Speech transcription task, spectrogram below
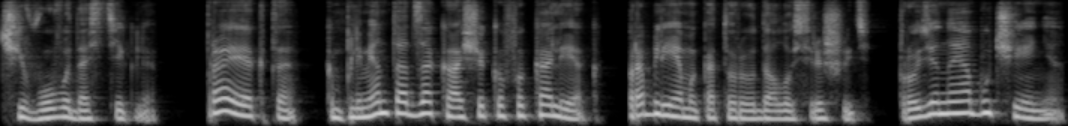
чего вы достигли. Проекты, комплименты от заказчиков и коллег, проблемы, которые удалось решить, пройденное обучение,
